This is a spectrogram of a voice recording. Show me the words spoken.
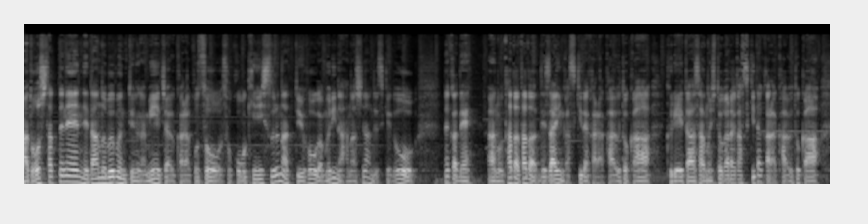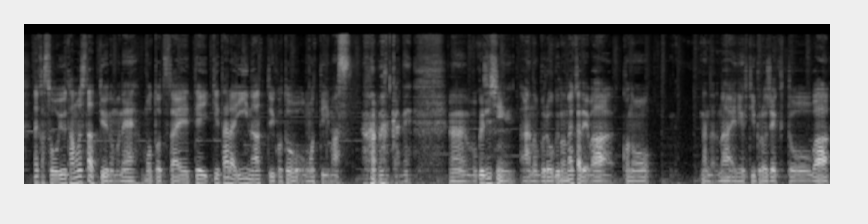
まあどうしたってね値段の部分っていうのが見えちゃうからこそそこを気にするなっていう方が無理な話なんですけどなんかねあのただただデザインが好きだから買うとかクリエイターさんの人柄が好きだから買うとかなんかそういう楽しさっていうのもねもっと伝えていけたらいいなっていうことを思っています。なんかね、うん、僕自身あのブログの中ではこのなんだろうな NFT プロジェクトは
